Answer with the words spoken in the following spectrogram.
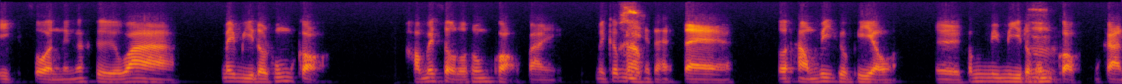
อีกส่วนหนึ่งก็คือว่าไม่มีรถหุ้มเกาะ เขาไม่ส่งรถหุ้มเกาะไป มันก็มีครับแต่แต่รถทางวิ่งเพียวๆอะเออ ก็ไม่มีรถหุ้มอืมเกาะคุ้มกัน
